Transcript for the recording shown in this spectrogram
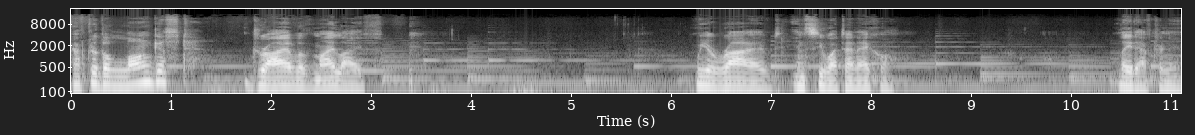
After the longest drive of my life, we arrived in Zihuatanejo late afternoon.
